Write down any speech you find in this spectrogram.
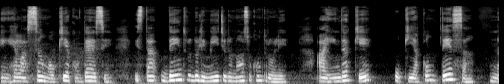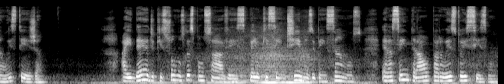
em relação ao que acontece está dentro do limite do nosso controle, ainda que o que aconteça não esteja. A ideia de que somos responsáveis pelo que sentimos e pensamos era central para o estoicismo.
